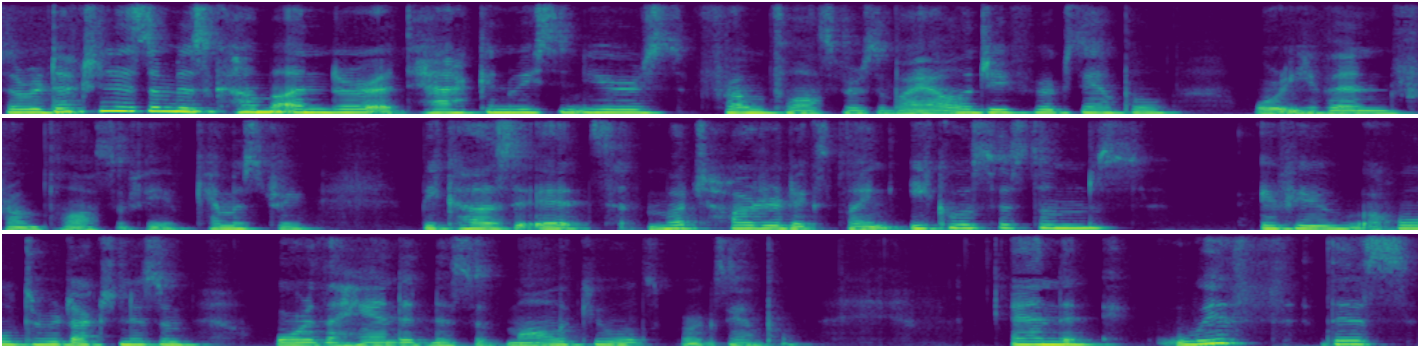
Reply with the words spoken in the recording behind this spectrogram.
So, reductionism has come under attack in recent years from philosophers of biology, for example, or even from philosophy of chemistry, because it's much harder to explain ecosystems if you hold to reductionism or the handedness of molecules, for example. And with this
